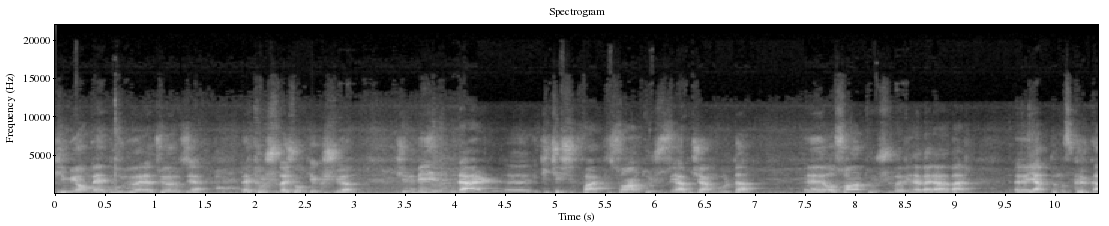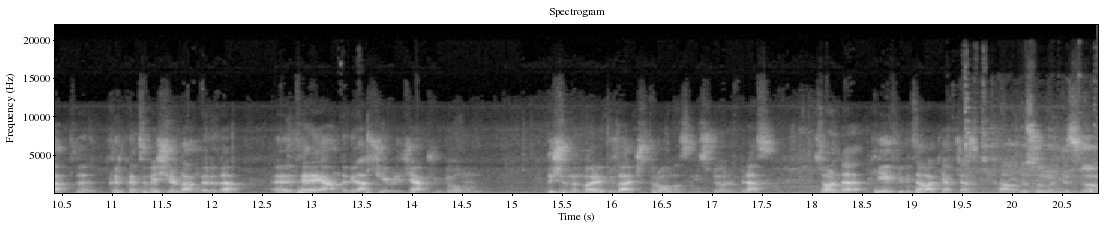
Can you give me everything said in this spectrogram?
kimyon ve pul biber atıyoruz ya. Ve turşu da çok yakışıyor. Şimdi birer e, iki çeşit farklı soğan turşusu yapacağım burada. E, o soğan turşularıyla beraber e, yaptığımız kırkatlı, kırkatı ve şırdanları da e, tereyağında biraz çevireceğim. Çünkü onun dışının böyle güzel çıtır olmasını istiyorum biraz. Sonra da keyifli bir tabak yapacağız. Kaldı sonuncusu.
